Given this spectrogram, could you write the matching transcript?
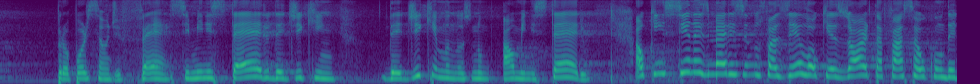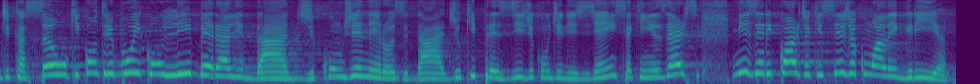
proporção de fé, se ministério, dediquem dediquemos-nos ao ministério, ao que ensina, esmere-se no fazê-lo, ao que exorta, faça-o com dedicação, o que contribui com liberalidade, com generosidade, o que preside com diligência, quem exerce misericórdia, que seja com alegria.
